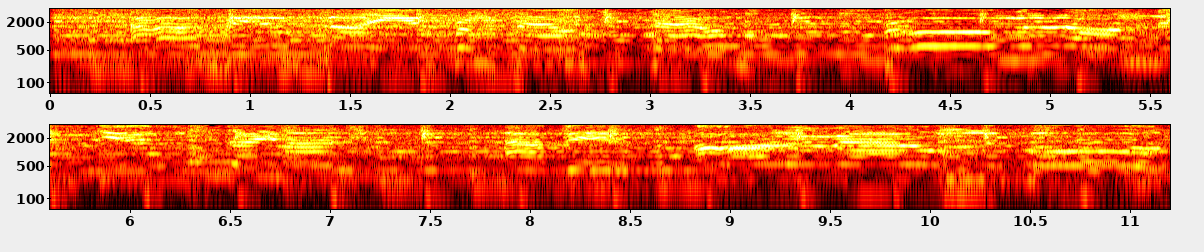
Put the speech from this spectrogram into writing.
I've been flying from town to town, from London to Taiwan. I've been all around the globe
